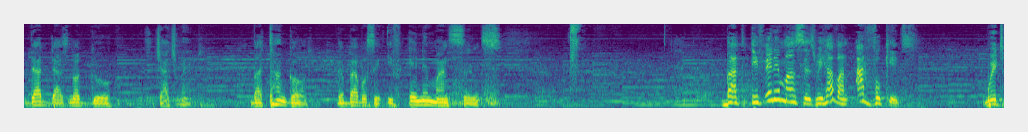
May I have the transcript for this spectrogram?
that does not go with judgment. But thank God, the Bible says, if any man sins, but if any man sins, we have an advocate with,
